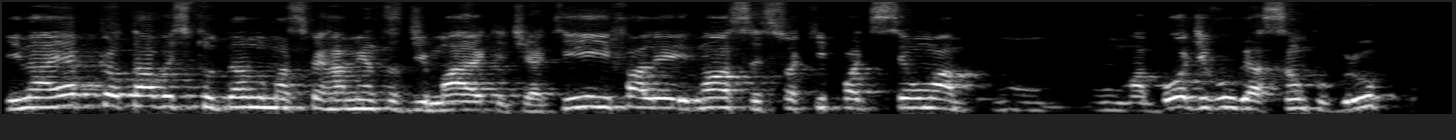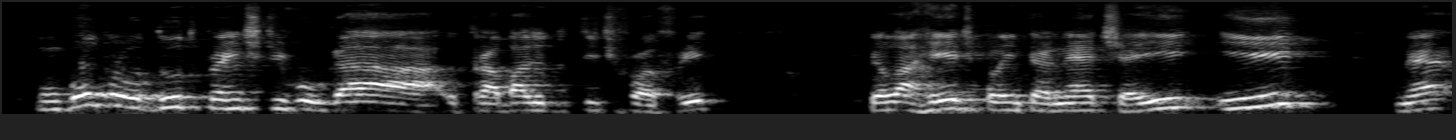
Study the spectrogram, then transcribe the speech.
E na época eu estava estudando umas ferramentas de marketing aqui e falei, nossa, isso aqui pode ser uma, uma boa divulgação para o grupo, um bom produto para a gente divulgar o trabalho do Teach for Free pela rede, pela internet aí, e né,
